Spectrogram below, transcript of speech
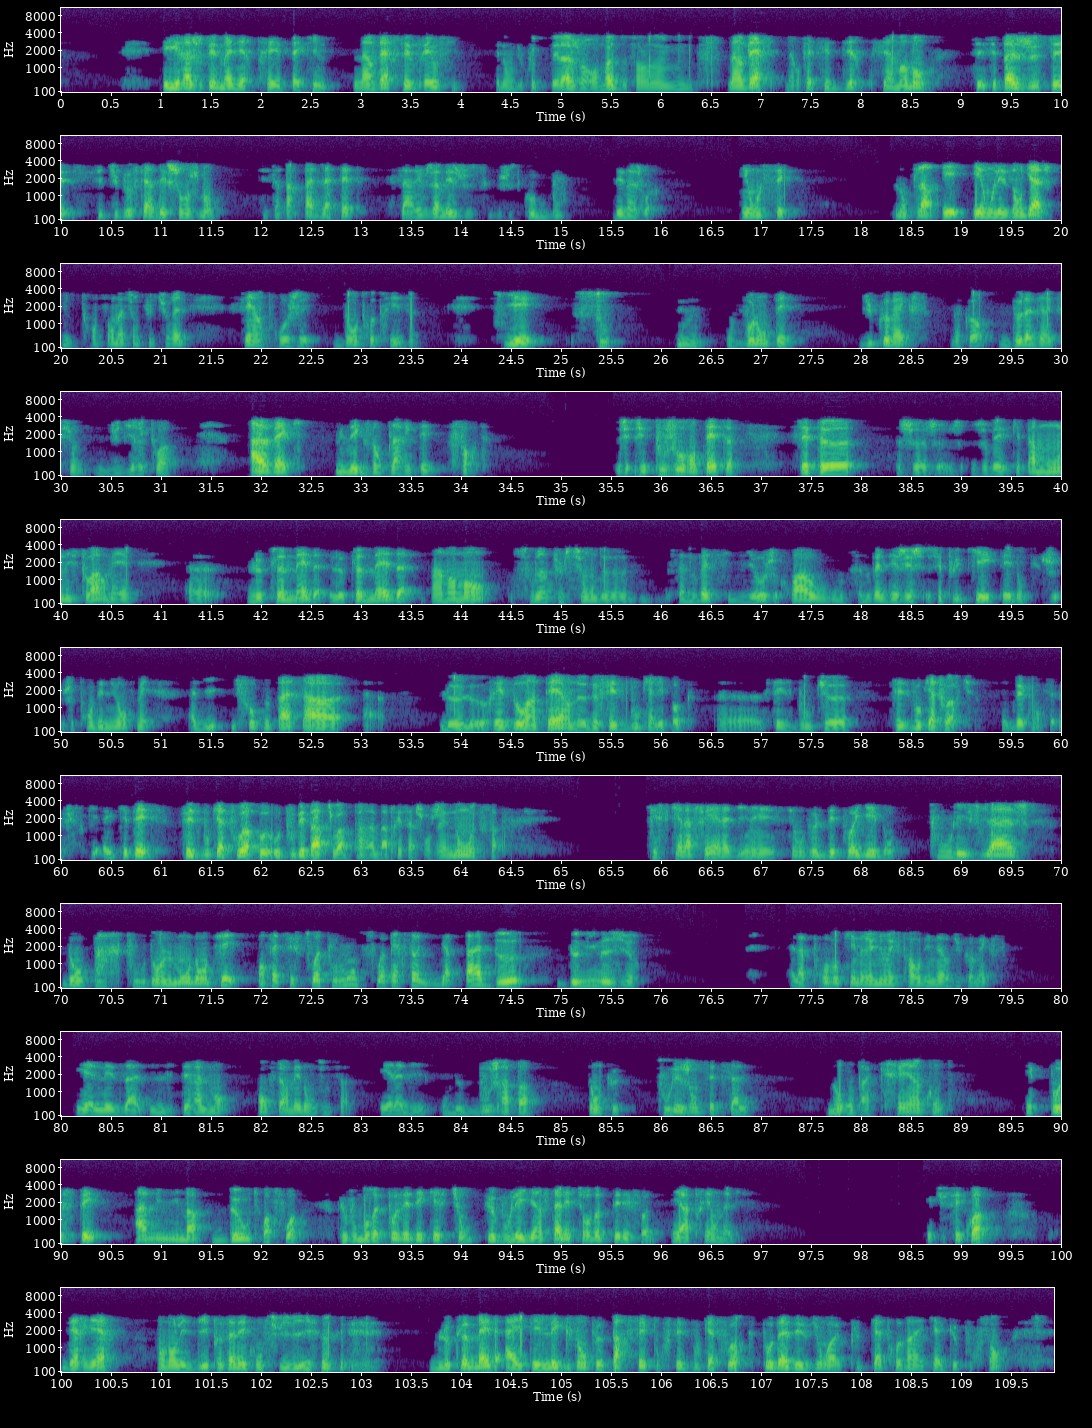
Et il rajoutait de manière très taquine, l'inverse est vrai aussi. Et donc du coup, tu es là genre en mode, l'inverse, mais en fait c'est de dire, c'est un moment, c'est pas juste, si tu veux faire des changements, si ça part pas de la tête, ça arrive jamais jusqu'au bout des nageoires. Et on le sait. Donc là, et on les engage. Une transformation culturelle, c'est un projet d'entreprise qui est sous une volonté du COMEX, d'accord, de la direction, du directoire, avec une exemplarité forte. J'ai toujours en tête cette, euh, je, je, je vais, qui n'est pas mon histoire, mais euh, le Club Med, le Club Med, à un moment, sous l'impulsion de, sa nouvelle CDO, je crois, ou, de sa nouvelle DG, je sais plus qui était, donc je, je prends des nuances, mais a dit il faut qu'on passe à, le, le, réseau interne de Facebook à l'époque, Facebook, euh, Facebook at Work, exactement, qui, était Facebook at Work au, tout départ, tu vois. Enfin, bah, après ça a changé de nom et tout ça. Qu'est-ce qu'elle a fait Elle a dit mais si on veut le déployer dans tous les villages, dans partout, dans le monde entier, en fait c'est soit tout le monde, soit personne. Il n'y a pas de demi-mesure. Elle a provoqué une réunion extraordinaire du COMEX et elle les a littéralement enfermés dans une salle. Et elle a dit, on ne bougera pas tant que tous les gens de cette salle n'auront pas créé un compte et posté à minima deux ou trois fois que vous m'aurez posé des questions, que vous l'ayez installé sur votre téléphone. Et après, on avise. Et tu sais quoi? Derrière, pendant les dix années qu'on suivit, le Club Med a été l'exemple parfait pour Facebook at Work, taux d'adhésion à plus de 80 et quelques pourcents,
